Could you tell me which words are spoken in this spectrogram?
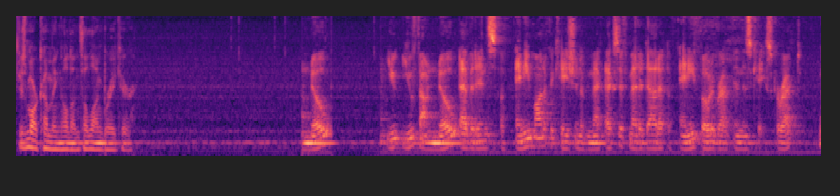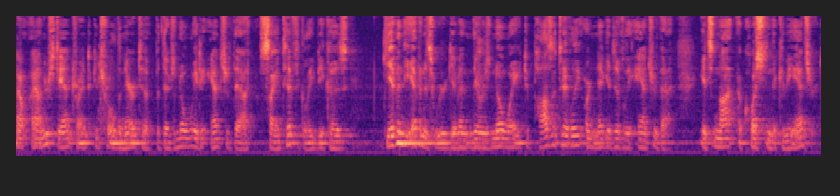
There's more coming. Hold on, it's a long break here. No, you, you found no evidence of any modification of me- EXIF metadata of any photograph in this case, correct? Now, I understand trying to control the narrative, but there's no way to answer that scientifically because given the evidence we were given, there is no way to positively or negatively answer that. It's not a question that can be answered.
